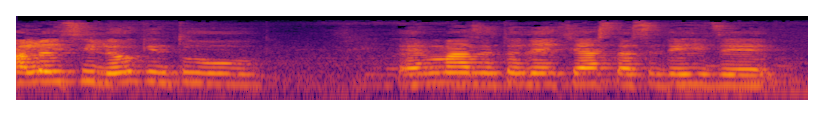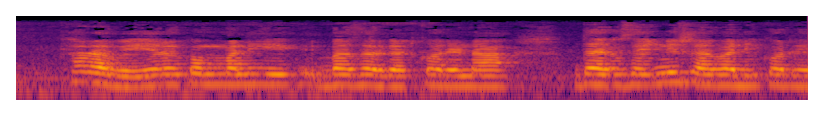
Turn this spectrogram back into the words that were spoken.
ভালোই ছিল, কিন্তু এর মাঝে তো দেখছি, আস্তে আস্তে দেখি যে খারাপই। এরকম মানে বাজারঘাট করে না, দেখা যাচ্ছে নেশাবালি করে,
